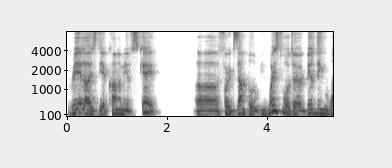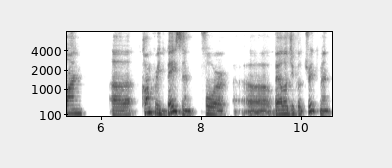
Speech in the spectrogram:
realize the economy of scale. Uh, for example, in wastewater, building one uh, concrete basin for uh, biological treatment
